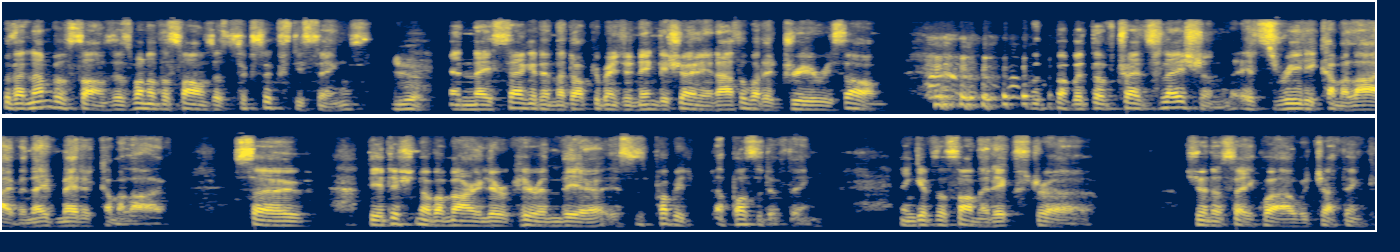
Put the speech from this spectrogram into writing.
with a number of songs, there's one of the songs that Six60 sings, Yeah. and they sang it in the documentary in English only, and I thought, what a dreary song. but, but with the translation, it's really come alive, and they've made it come alive. So the addition of a Maori lyric here and there is probably a positive thing, and gives the song that extra je ne sais quoi, which I think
